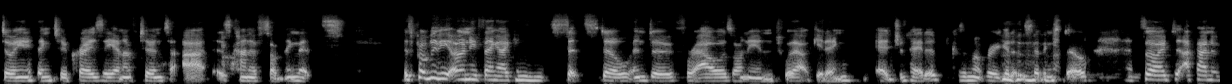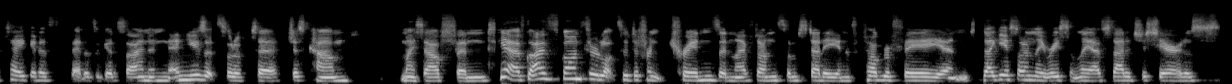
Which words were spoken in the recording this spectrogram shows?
doing anything too crazy. And I've turned to art as kind of something that's it's probably the only thing I can sit still and do for hours on end without getting agitated because I'm not very good at sitting still. So I, I kind of take it as that as a good sign and, and use it sort of to just calm myself and yeah I've, I've gone through lots of different trends and I've done some study in photography and I guess only recently I've started to share it as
